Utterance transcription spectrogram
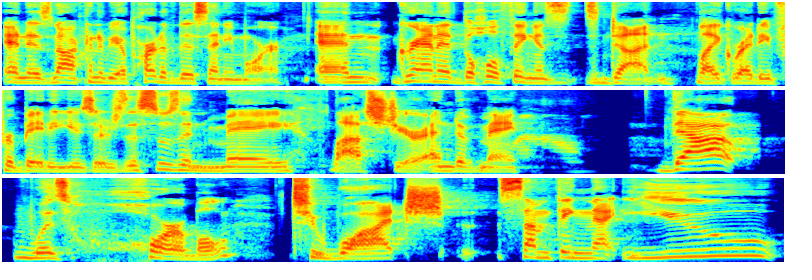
and is not going to be a part of this anymore. And granted, the whole thing is done, like ready for beta users. This was in May last year, end of May. That was horrible to watch something that you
